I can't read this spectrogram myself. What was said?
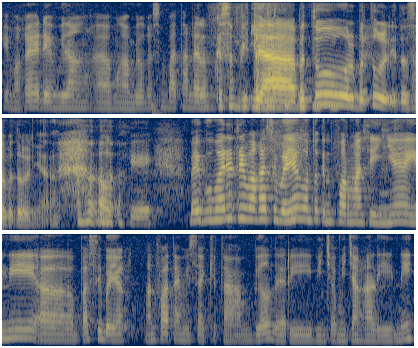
Oke, makanya ada yang bilang uh, mengambil kesempatan dalam kesempitan. Ya, betul, betul itu sebetulnya. Oke. Baik Bu Mari, terima kasih banyak untuk informasinya. Ini uh, pasti banyak manfaat yang bisa kita ambil dari bincang-bincang kali ini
